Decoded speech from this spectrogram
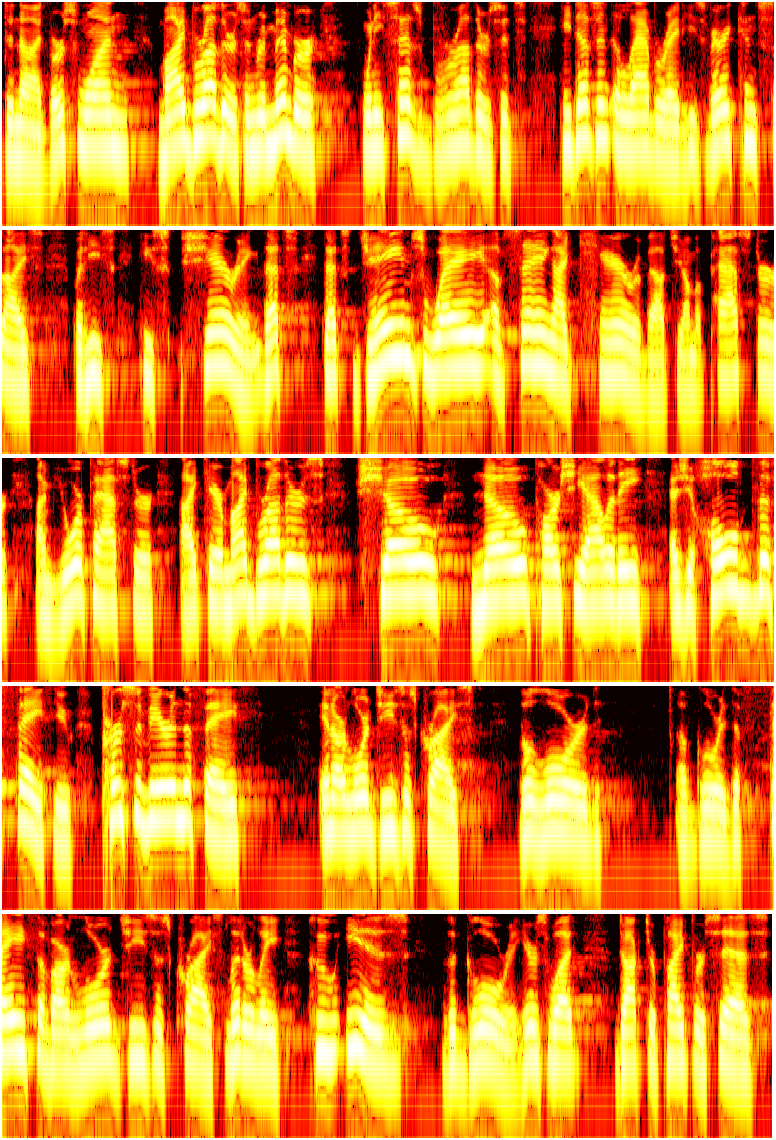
denied. Verse 1 My brothers, and remember, when he says brothers, it's, he doesn't elaborate, he's very concise, but he's, he's sharing. That's, that's James' way of saying, I care about you. I'm a pastor. I'm your pastor. I care. My brothers, Show no partiality as you hold the faith, you persevere in the faith in our Lord Jesus Christ, the Lord of glory. The faith of our Lord Jesus Christ, literally, who is the glory. Here's what Dr. Piper says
